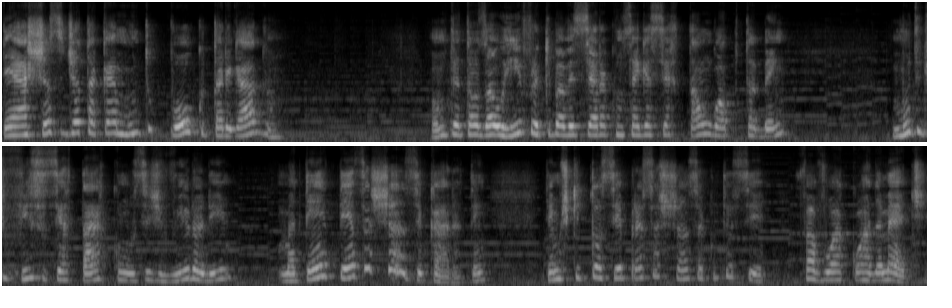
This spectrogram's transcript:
Tem a chance de atacar é muito pouco, tá ligado? Vamos tentar usar o rifle aqui pra ver se ela consegue acertar um golpe também. Muito difícil acertar, como vocês viram ali. Mas tem, tem essa chance, cara. Tem, temos que torcer para essa chance acontecer. Por favor, acorda, Matt.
